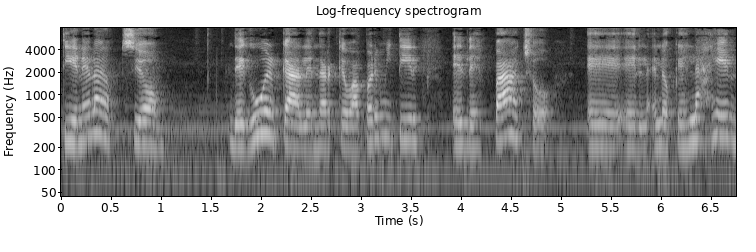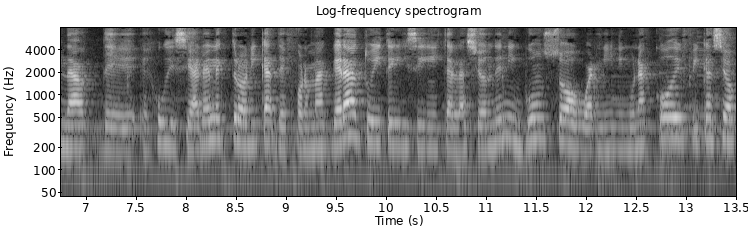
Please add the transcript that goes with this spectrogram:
tiene la opción de Google Calendar, que va a permitir el despacho eh, lo que es la agenda de, eh, judicial electrónica de forma gratuita y sin instalación de ningún software ni ninguna codificación.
